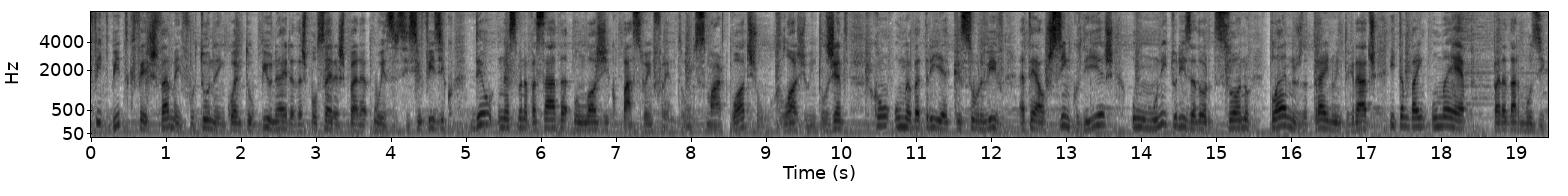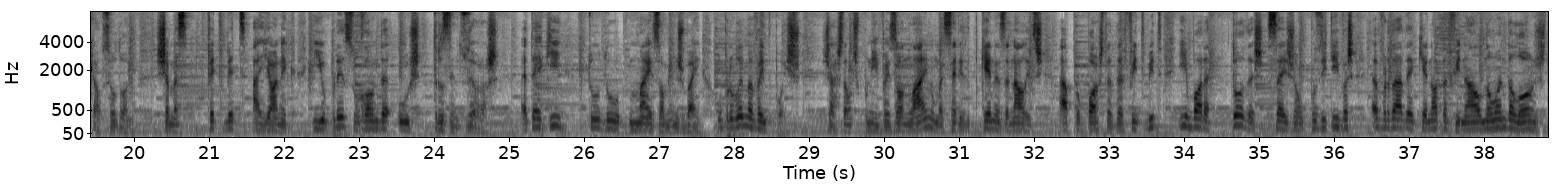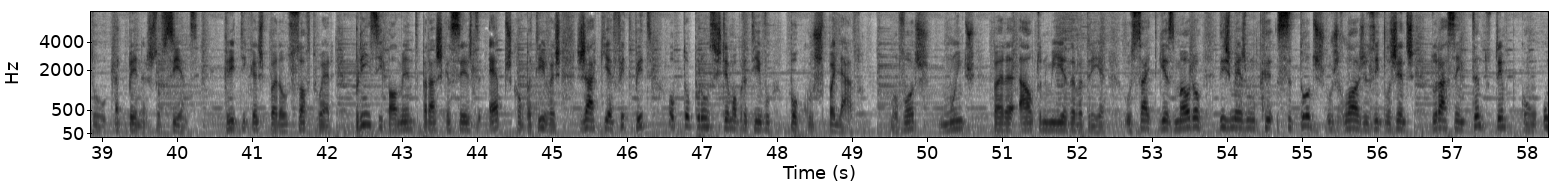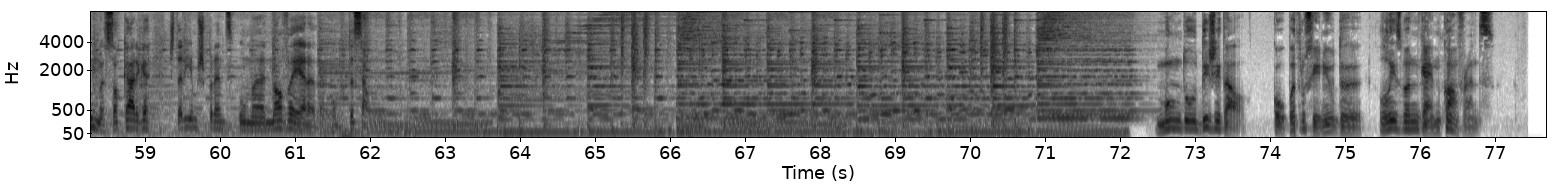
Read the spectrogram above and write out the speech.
Fitbit, que fez fama e fortuna enquanto pioneira das pulseiras para o exercício físico, deu na semana passada um lógico passo em frente. Um smartwatch, um relógio inteligente com uma bateria que sobrevive até aos 5 dias, um monitorizador de sono, planos de treino integrados e também uma app para dar música ao seu dono. Chama-se Fitbit Ionic e o preço ronda os 300 euros. Até aqui, tudo mais ou menos bem. O problema vem depois. Já estão disponíveis online uma série de pequenas análises à proposta da Fitbit e, embora todas sejam positivas, a verdade é que a nota final não anda longe do apenas suficiente críticas para o software, principalmente para a escassez de apps compatíveis, já que a Fitbit optou por um sistema operativo pouco espalhado. Louvores, muitos, para a autonomia da bateria. O site Gizmodo diz mesmo que se todos os relógios inteligentes durassem tanto tempo com uma só carga, estaríamos perante uma nova era da computação. Mundo Digital, com o patrocínio de Lisbon Game Conference.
